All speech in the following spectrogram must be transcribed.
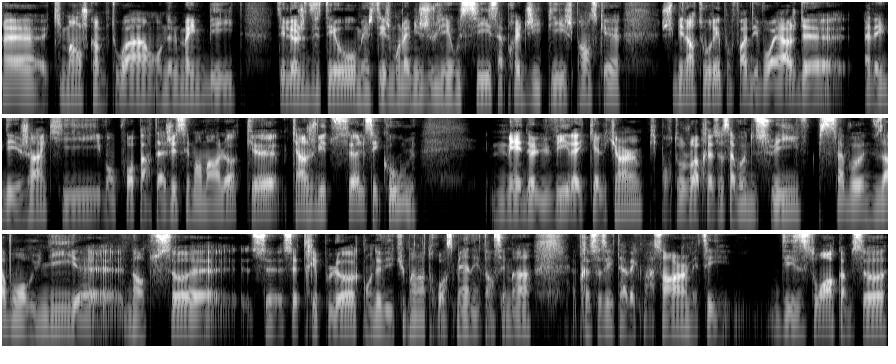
euh, qui mange comme toi. On a le même beat. Sais là je dis Théo mais j'ai mon ami Julien aussi ça pourrait être JP je pense que je suis bien entouré pour faire des voyages de avec des gens qui vont pouvoir partager ces moments là que quand je vis tout seul c'est cool mais de le vivre avec quelqu'un, puis pour toujours après ça, ça va nous suivre, puis ça va nous avoir unis euh, dans tout ça, euh, ce, ce trip-là qu'on a vécu pendant trois semaines intensément. Après ça, c'était avec ma soeur, mais tu sais, des histoires comme ça,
